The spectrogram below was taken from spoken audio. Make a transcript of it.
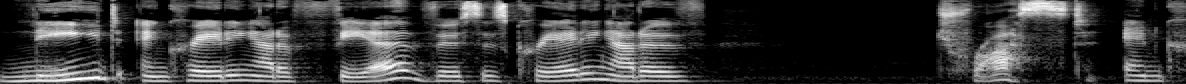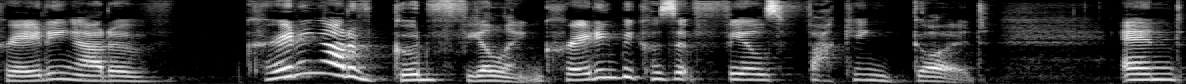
need and creating out of fear versus creating out of trust and creating out of creating out of good feeling, creating because it feels fucking good. And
